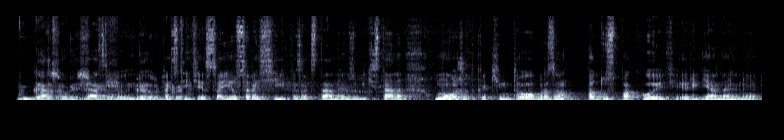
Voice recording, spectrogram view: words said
газовый, газовый, газовый простите, союз России, Казахстана и Узбекистана может каким-то образом подуспокоить региональные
